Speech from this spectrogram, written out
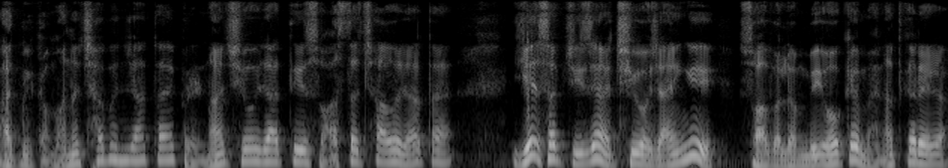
आदमी का मन अच्छा बन जाता है प्रेरणा अच्छी हो जाती है स्वास्थ्य अच्छा हो जाता है। ये सब चीज़ें अच्छी हो जाएँगी स्वावलंबी होके मेहनत करेगा।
